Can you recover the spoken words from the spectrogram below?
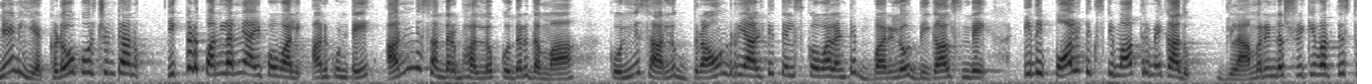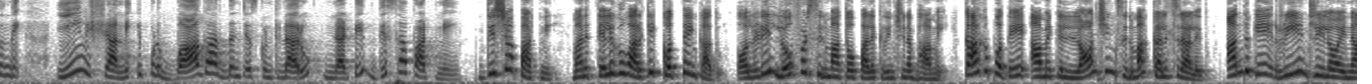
నేను ఎక్కడో కూర్చుంటాను. ఇక్కడ పనులన్నీ అయిపోవాలి అనుకుంటే అన్ని సందర్భాల్లో కుదరదమ్మా. కొన్నిసార్లు గ్రౌండ్ రియాలిటీ తెలుసుకోవాలంటే బరిలో దిగాల్సిందే. ఇది పాలిటిక్స్కి మాత్రమే కాదు గ్లామర్ ఇండస్ట్రీకి వర్తిస్తుంది. ఈ విషయాన్ని ఇప్పుడు బాగా అర్థం చేసుకుంటున్నారు నటి దిశ పాట్ని. దిశ పాట్ని మన తెలుగు వారికి కొత్తేం కాదు. ఆల్రెడీ లోఫర్ సినిమాతో పలకరించిన భామే. కాకపోతే ఆమెకి లాంచింగ్ సినిమా కలిసి రాలేదు. అందుకే రీ ఎంట్రీలో అయినా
